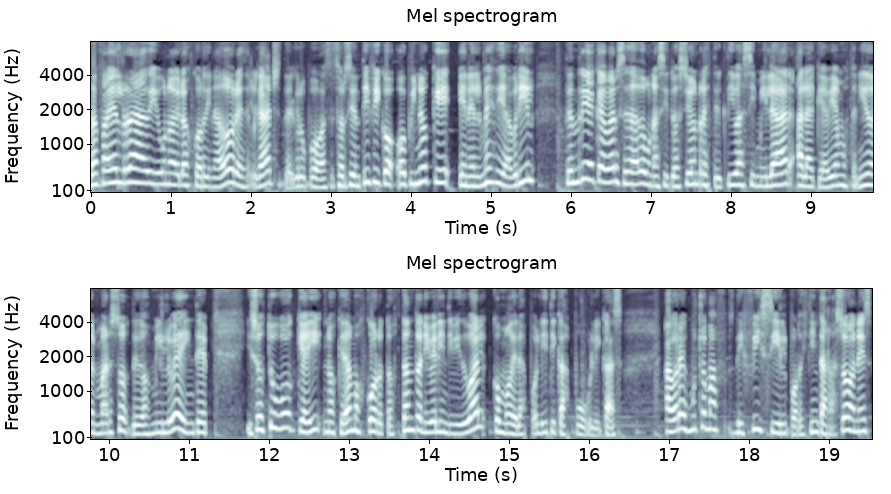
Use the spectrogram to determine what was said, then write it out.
Rafael Radi, uno de los coordinadores del GACH, del Grupo Asesor Científico, opinó que en el mes de abril tendría que haberse dado una situación restrictiva similar a la que habíamos tenido en marzo de 2020 y sostuvo que ahí nos quedamos cortos, tanto a nivel individual como de las políticas públicas. Ahora es mucho más difícil, por distintas razones,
